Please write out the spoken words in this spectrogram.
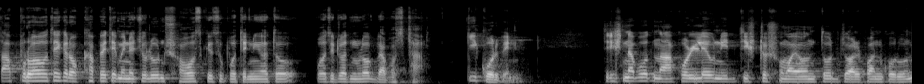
তাপপ্রবাহ থেকে রক্ষা পেতে মেনে চলুন সহজ কিছু প্রতিনিয়ত প্রতিরোধমূলক ব্যবস্থা। কি করবেন? তৃষ্ণাবোধ না করলেও নির্দিষ্ট সময় অন্তর জল পান করুন।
